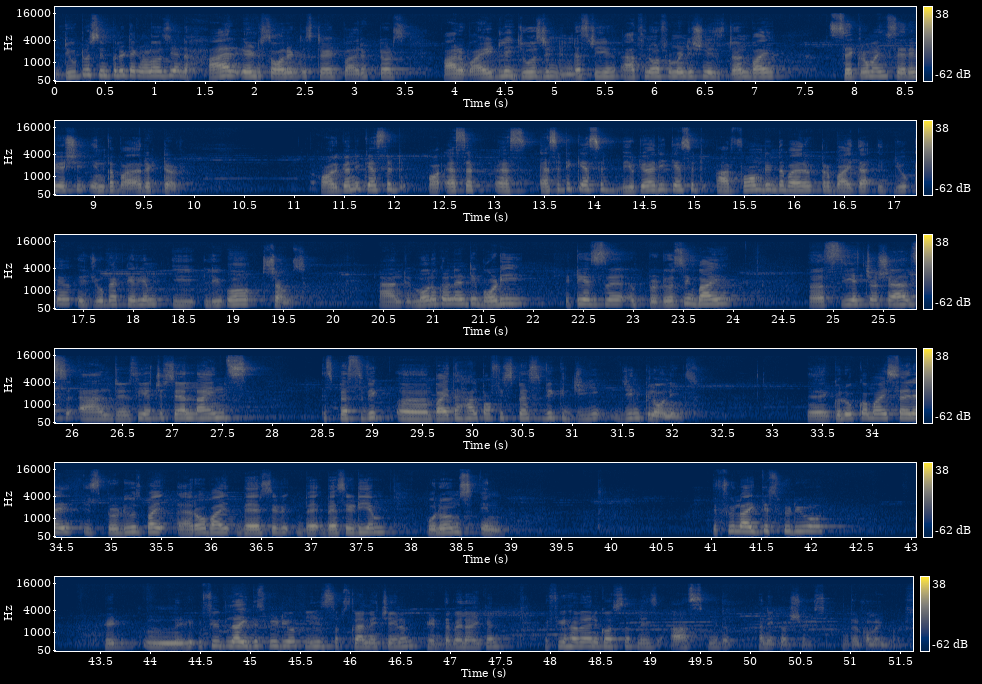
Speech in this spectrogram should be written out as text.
Due to simpler technology and higher yield solid state bioreactors are widely used in industry. Ethanol fermentation is done by Saccharomyces cerevisiae in the bioreactor. Organic acid or acetic acid, butyric acid are formed in the bioreactor by the Eubacterium legostrums. And monoclonal antibody, it is uh, producing by uh, CHO cells and uh, CHO cell lines specific uh, by the help of specific gene, gene clonings. Uh, glucomycin is produced by Basidium pullumus in. If you like this video, hit, um, if you like this video, please subscribe my channel, hit the bell icon. If you have any question, please ask me the, any questions in the comment box.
